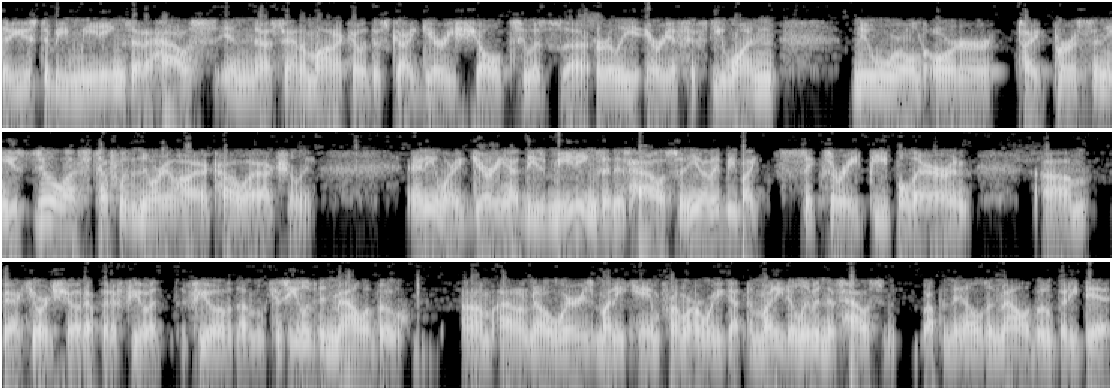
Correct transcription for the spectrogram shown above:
there used to be meetings at a house in uh, Santa Monica with this guy Gary Schultz, who was uh, early Area 51 New World Order type person. He used to do a lot of stuff with Norio Hayakawa, actually. Anyway, Gary had these meetings at his house, and you know they'd be like six or eight people there, and um, Beckjord showed up at a few a few of them because he lived in Malibu. Um, I don't know where his money came from or where he got the money to live in this house up in the hills in Malibu, but he did.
